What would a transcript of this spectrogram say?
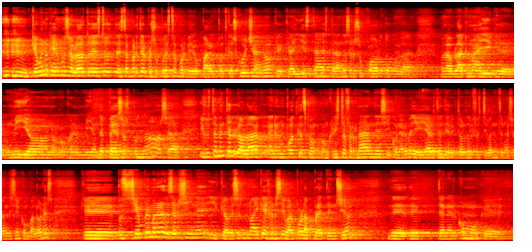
qué bueno que hayamos hablado todo esto, de esta parte del presupuesto, porque para el podcast escucha, ¿no? Que, que, ahí está esperando hacer su corto con la, con la Black Magic de un millón o con el millón de pesos, pues no, o sea, y justamente lo hablaba en un podcast con, con Cristo Fernández y con Herbe Yayarte, el director del Festival Internacional de Cine con Valores, que pues siempre hay maneras de hacer cine y que a veces no hay que dejarse llevar por la pretensión de, de tener como que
